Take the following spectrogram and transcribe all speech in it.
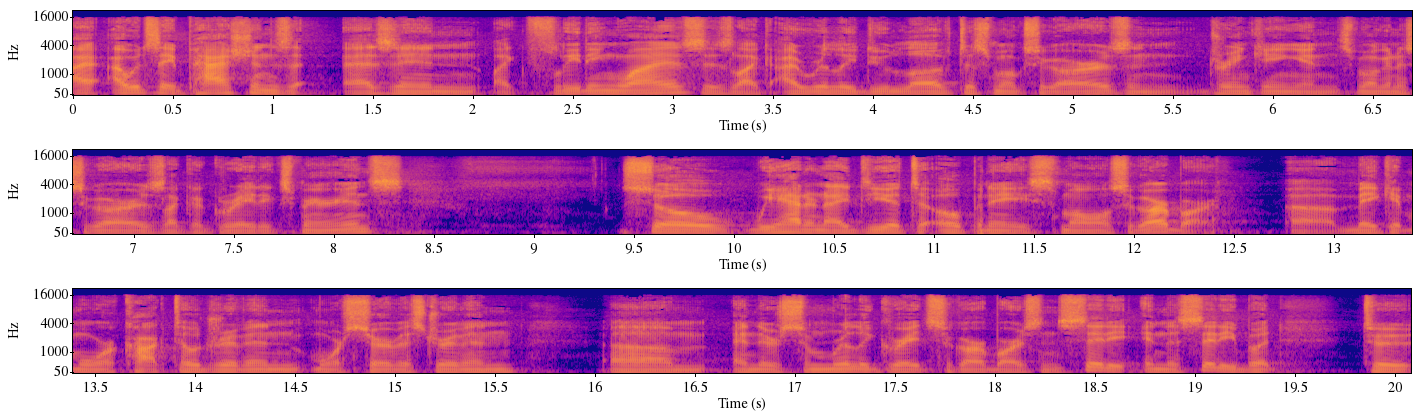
I, I would say passions as in like fleeting wise, is like I really do love to smoke cigars and drinking and smoking a cigar is like a great experience. So we had an idea to open a small cigar bar, uh, make it more cocktail driven, more service driven. Um, and there's some really great cigar bars in city in the city, but to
